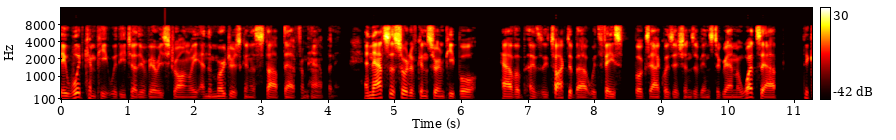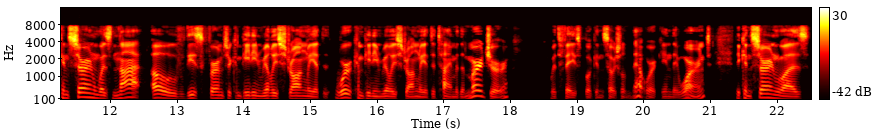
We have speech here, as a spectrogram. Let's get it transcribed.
they would compete with each other very strongly, and the merger is going to stop that from happening. And that's the sort of concern people have, as we talked about, with Facebook's acquisitions of Instagram and WhatsApp. The concern was not, oh, these firms are competing really strongly at the, were competing really strongly at the time of the merger with Facebook and social networking. They weren't. The concern was,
